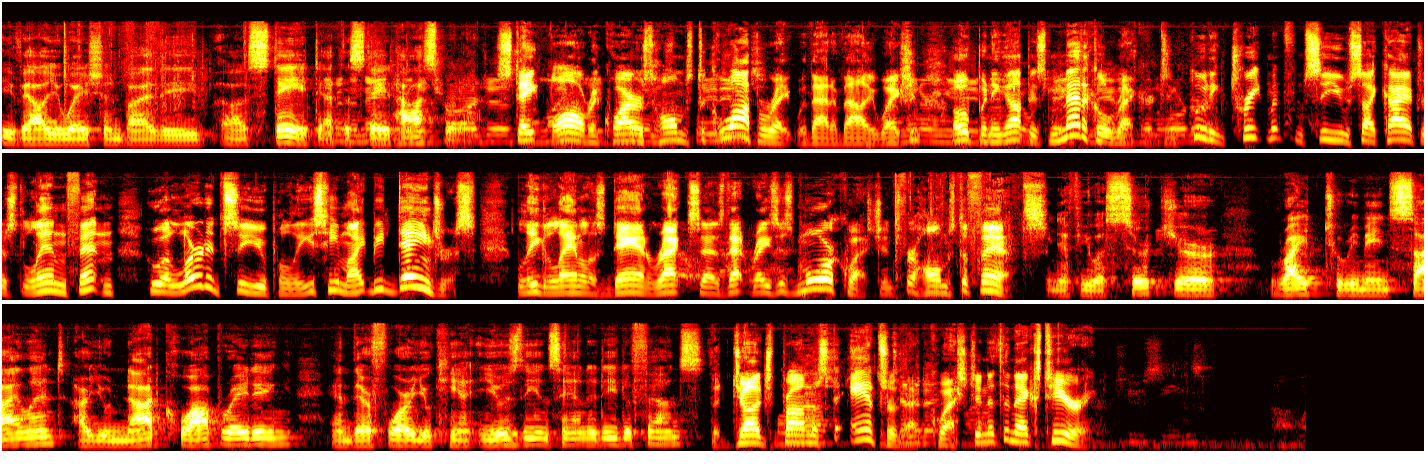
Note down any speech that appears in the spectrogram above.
evaluation by the uh, state at the state hospital. State law requires Holmes to cooperate with that evaluation, opening up his medical records, including treatment from CU psychiatrist Lynne Fenton, who alerted CU police he might be dangerous. Legal analyst Dan Recht says that raises more questions for Holmes' defense. And if you assert your right to remain silent, are you not cooperating? and therefore you can't use the insanity defense? The judge promised to answer that question at the next hearing.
